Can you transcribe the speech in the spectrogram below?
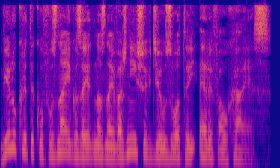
wielu krytyków uznaje go za jedno z najważniejszych dzieł złotej ery VHS.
